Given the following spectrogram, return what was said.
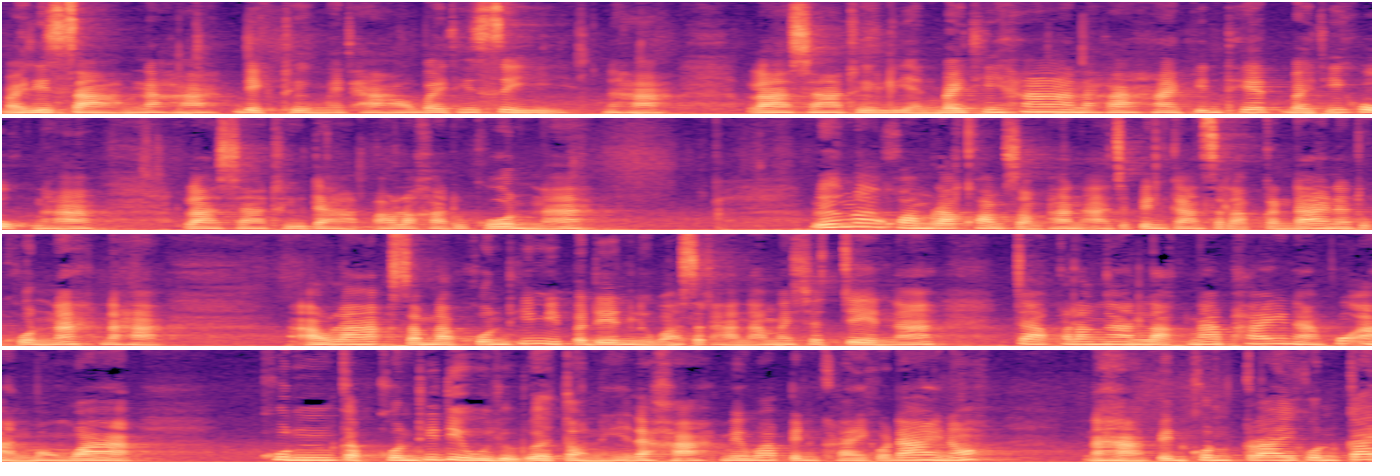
ใบที่3นะคะเด็กถือไม้เท้าใบที่4นะคะราชาถือเหรียญใบที่5นะคะไฮพินเทสใบที่6นะคะราชาถือดาบเอาละค่ะทุกคนนะ เรื่องราวความรักความสัมพันธ์อาจจะเป็นการสลับกันได้นะทุกคนนะนะคะเอาละสำหรับคนที่มีประเด็นหรือว่าสถานะไม่ชัดเจนนะ จากพลังงานหลักหน้าไพ่นะผู้อ่านมองว่า คุณกับคนที่ดิวอยู่ด้วยตอนนี้นะคะ ไม่ว่าเป็นใครก็ได้เนาะนะคะเป็นคนไกลคนใกล้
